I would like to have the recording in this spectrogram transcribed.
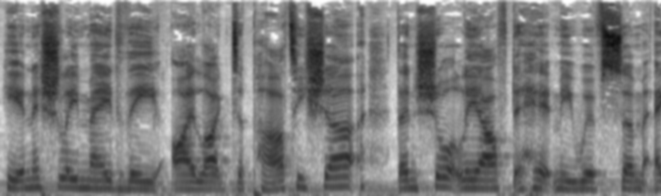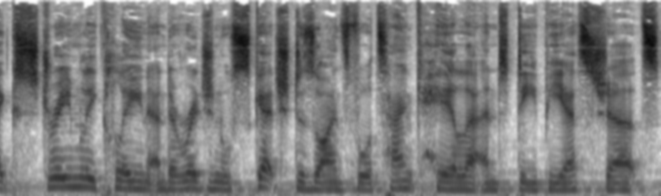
He initially made the I Like to Party shirt, then shortly after hit me with some extremely clean and original sketch designs for tank, healer, and DPS shirts.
